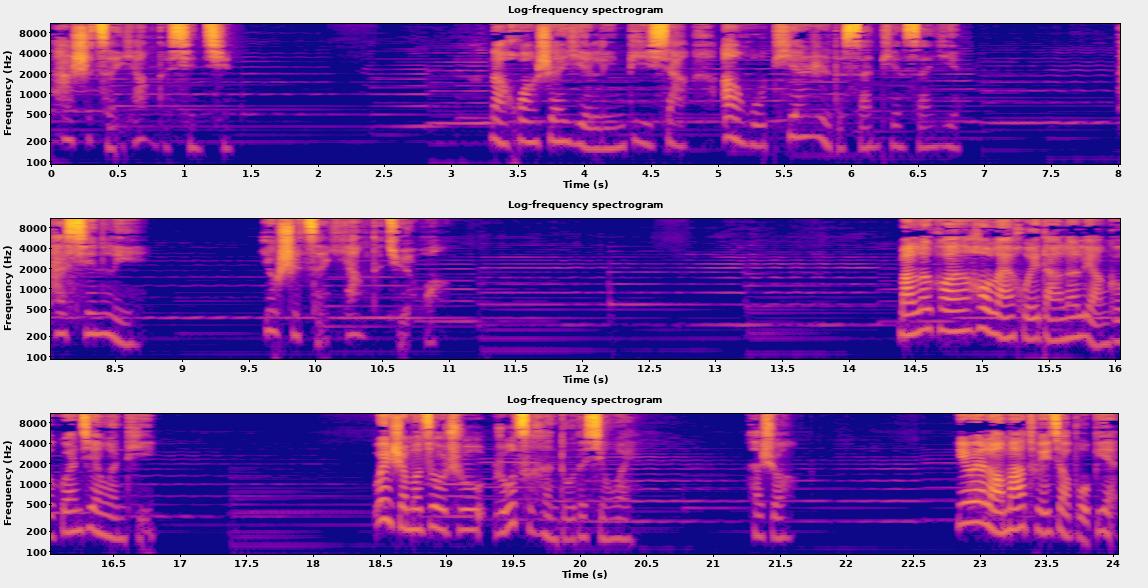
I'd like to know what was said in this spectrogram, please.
他是怎样的心情？那荒山野林地下暗无天日的三天三夜，他心里又是怎样的绝望？马乐宽后来回答了两个关键问题。为什么做出如此狠毒的行为？他说：“因为老妈腿脚不便，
